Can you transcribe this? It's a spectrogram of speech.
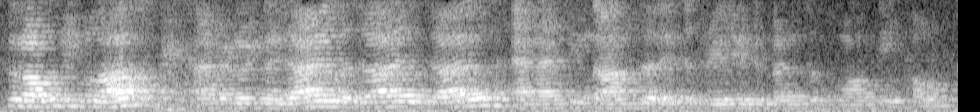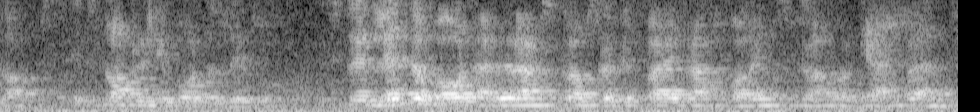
So lots of people ask, am I doing agile, agile, agile? And I think the answer is it really depends upon the outcomes. It's not really about the label. It's less about whether I'm Scrum certified, I'm following Scrum or Kanban.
